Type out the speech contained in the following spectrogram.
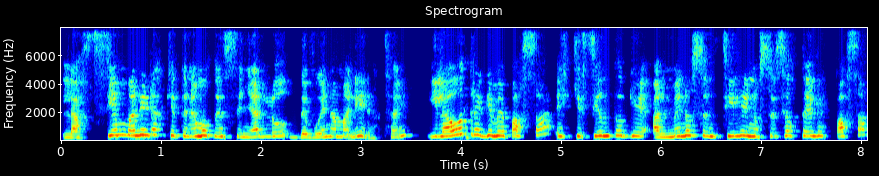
las 100 maneras que tenemos de enseñarlo de buena manera, ¿sí? Y la otra que me pasa es que siento que al menos en Chile, y no sé si a ustedes les pasa,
